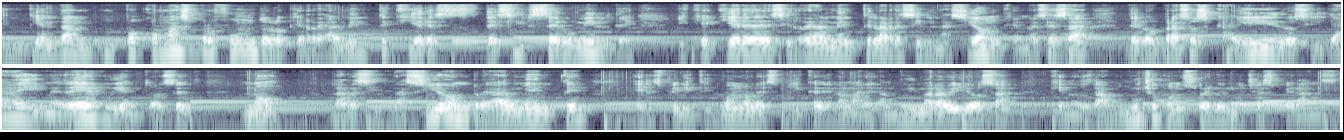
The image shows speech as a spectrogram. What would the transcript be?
entiendan un poco más profundo lo que realmente quiere decir ser humilde y qué quiere decir realmente la resignación, que no es esa de los brazos caídos y ya y me dejo y entonces no, la resignación realmente el espiritismo nos la explica de una manera muy maravillosa que nos da mucho consuelo y mucha esperanza.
